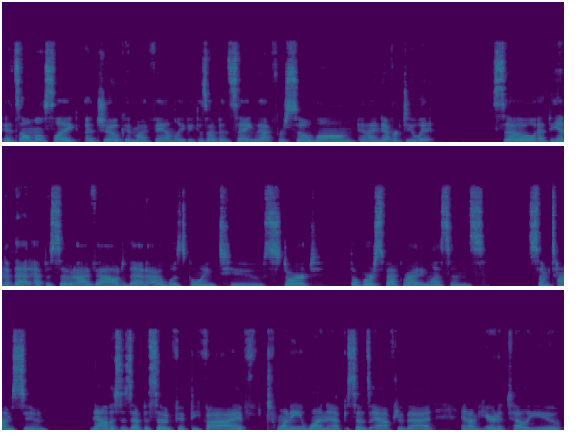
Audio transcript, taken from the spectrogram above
It's almost like a joke in my family because I've been saying that for so long and I never do it. So at the end of that episode, I vowed that I was going to start the horseback riding lessons sometime soon. Now, this is episode 55, 21 episodes after that, and I'm here to tell you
